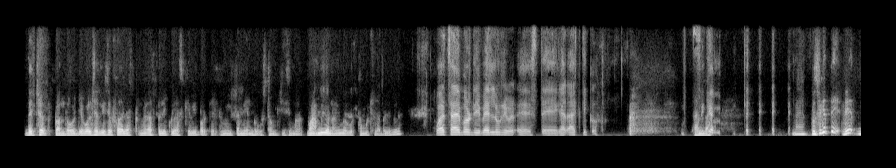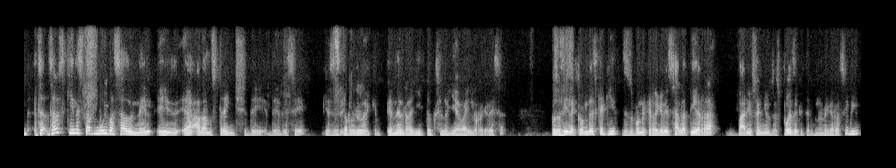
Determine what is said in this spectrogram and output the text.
De hecho, cuando llegó el servicio fue de las primeras películas que vi porque a mí también me gusta muchísimo. Bueno, a mí, a mí me gusta mucho la película. WhatsApp nivel este, galáctico. Pues fíjate, ¿sabes quién está muy basado en él? Es Adam Strange de, de DC, que es este rollo de que tiene el rayito que se lo lleva y lo regresa. Pues así, la conde es que aquí se supone que regresa a la Tierra varios años después de que terminó la guerra civil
